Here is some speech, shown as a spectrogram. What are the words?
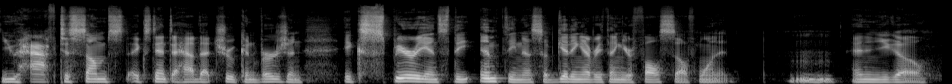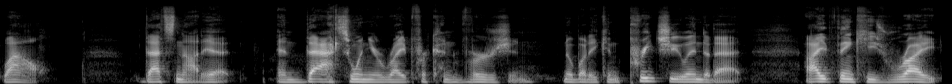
You have to some extent to have that true conversion, experience the emptiness of getting everything your false self wanted, mm-hmm. and then you go, wow that's not it. And that's when you're ripe for conversion. Nobody can preach you into that. I think he's right.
